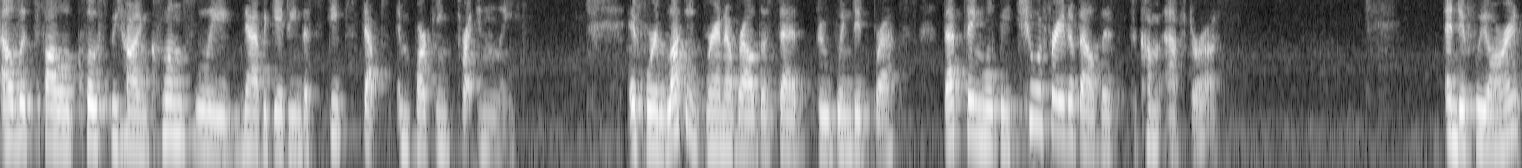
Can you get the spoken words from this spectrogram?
Elvis followed close behind, clumsily navigating the steep steps and barking threateningly. If we're lucky, Grandma Relda said through winded breaths, that thing will be too afraid of Elvis to come after us. And if we aren't?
